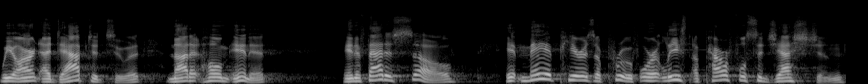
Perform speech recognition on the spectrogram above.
We aren't adapted to it, not at home in it. And if that is so, it may appear as a proof, or at least a powerful suggestion,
